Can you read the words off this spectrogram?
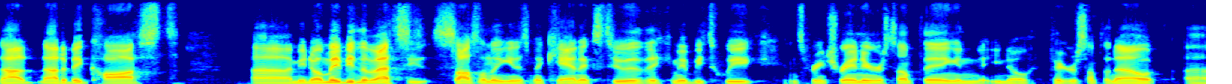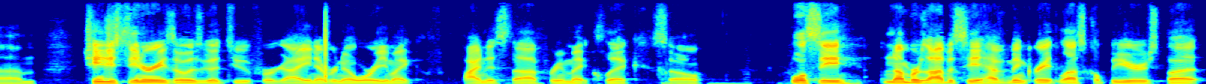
not not a big cost. Um, you know, maybe the Mets saw something in his mechanics too that they can maybe tweak in spring training or something, and you know, figure something out. Um, change of scenery is always good too for a guy. You never know where you might find his stuff, or he might click. So we'll see. Numbers obviously haven't been great the last couple years, but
